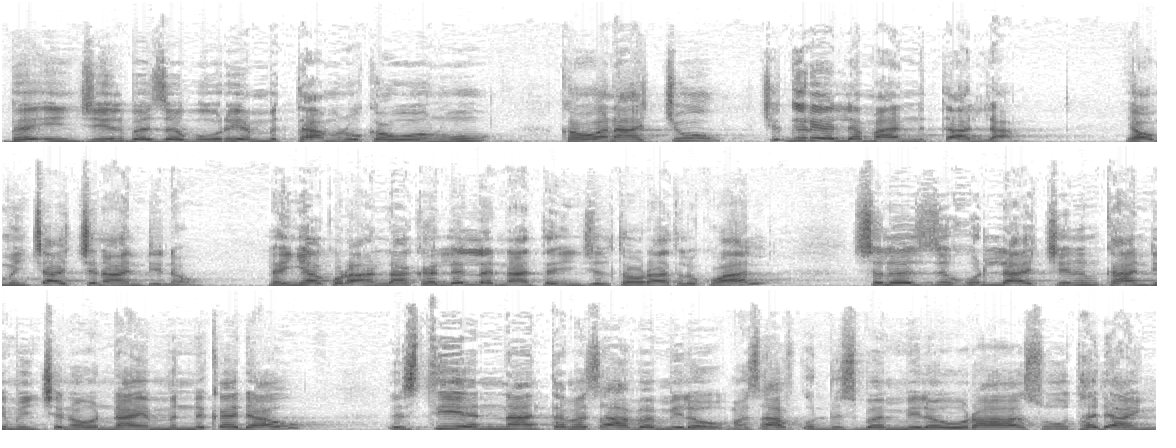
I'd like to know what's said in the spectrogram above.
በኢንጂል በዘቡር የምታምኑ ከሆኑ ከሆናችሁ ችግር የለም አንጣላም። ያው ምንጫችን አንድ ነው። ለእኛ ቁርአን ላከልን ለእናንተ እንጅል ተውራት ልኳል። ስለዚህ ሁላችንም ከአንድ ምንጭ ነውና የምንቀዳው እስቲ የእናንተ መጽሐፍ በሚለው መጽሐፍ ቅዱስ በሚለው ራሱ ተዳኙ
